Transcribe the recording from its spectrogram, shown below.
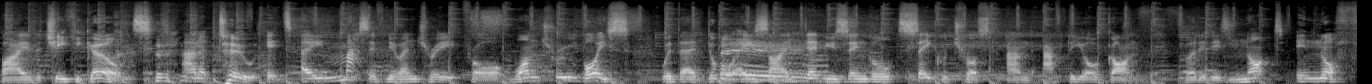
by the Cheeky Girls. and at two, it's a massive new entry for One True Voice with their double A side debut single Sacred Trust and After You're Gone. But it is not enough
